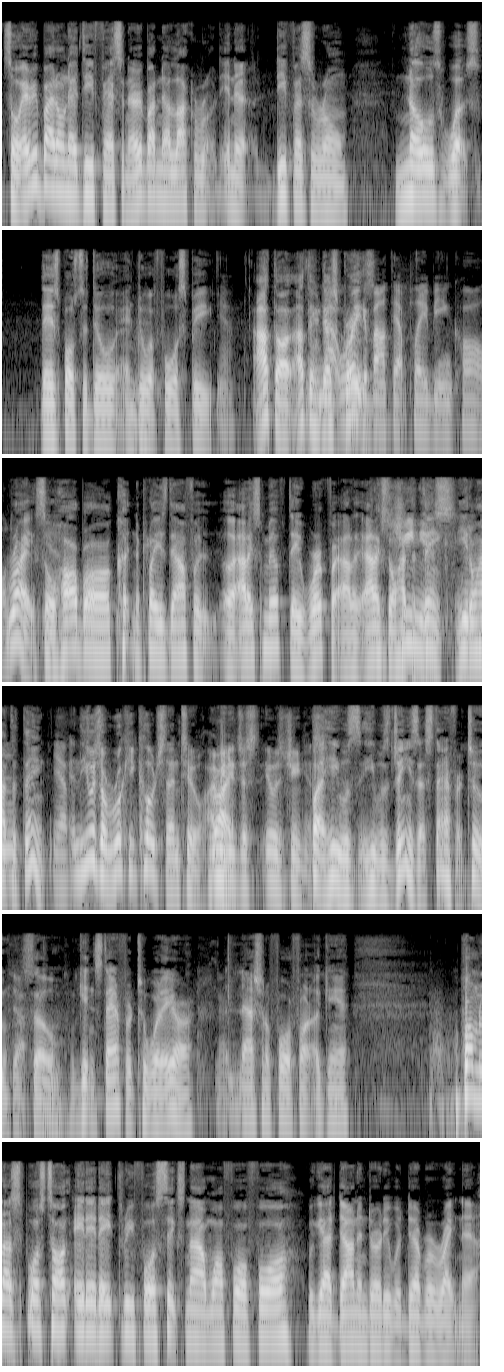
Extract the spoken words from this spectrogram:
so everybody on that defense and everybody in that locker room, in the defensive room, knows what they're supposed to do and do it full speed. Yeah. I thought, I you're think that's great. about that play being called. Right. So Harbaugh cutting the plays down for uh, Alex Smith, they work for Alex. Alex don't have to think. He don't have to think. Yep. and he was a rookie coach then too. I mean, it just it was genius. But he was he was genius at Stanford too. Yeah. So getting Stanford to where they are, national forefront again. Formula Sports Talk 888-346-9144. We got down and dirty with Deborah right now.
